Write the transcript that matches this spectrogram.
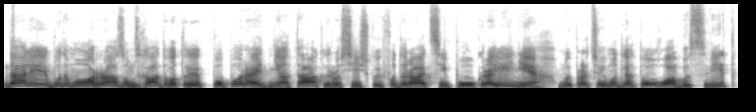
Далі будемо разом згадувати попередні атаки Російської Федерації по Україні. Ми працюємо для того, аби світ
